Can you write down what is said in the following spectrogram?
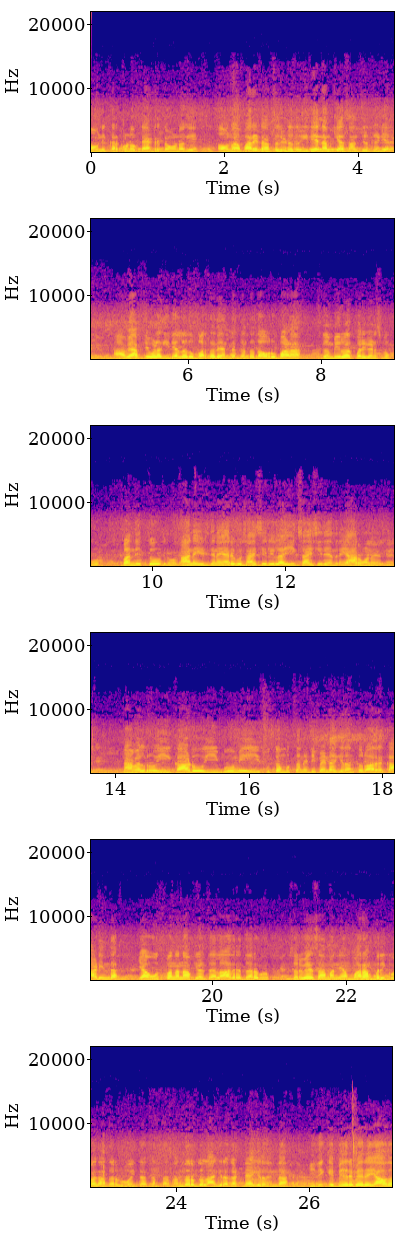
ಅವನಿಗೆ ಕರ್ಕೊಂಡೋಗಿ ಟ್ಯಾಕ್ಟ್ರಿ ತೊಗೊಂಡೋಗಿ ಅವನ ಪಾರೇಟ್ ಆಫ್ಸಲ್ಲಿ ಇಡೋದು, ಇದೇ ನಮ್ಮ ಕೆಲಸ ಅಂತ ತಿಳ್ಕೊಂಡಿದ್ದಾರೆ. ಆ ವ್ಯಾಪ್ತಿ ಒಳಗೆ ಇದೆಲ್ಲದೂ ಬರ್ತದೆ ಅಂತಕ್ಕಂಥದ್ದು ಅವರು ಭಾಳ ಗಂಭೀರವಾಗಿ ಪರಿಗಣಿಸ್ಬೇಕು. ಬಂದಿತ್ತು, ಆನೆ ಇಷ್ಟು ದಿನ ಯಾರಿಗೂ ಸಾಯಿಸಿರ್ಲಿಲ್ಲ, ಈಗ ಸಾಯಿಸಿದೆ ಅಂದರೆ ಯಾರು ಹೊಣೆ? ನಾವೆಲ್ಲರೂ ಈ ಕಾಡು, ಈ ಭೂಮಿ, ಈ ಸುತ್ತಮುತ್ತನೇ ಡಿಪೆಂಡ್ ಆಗಿರೋಂಥವ್ರು. ಆದರೆ ಕಾಡಿಂದ ಯಾವ ಉತ್ಪನ್ನ ನಾವು ಕೇಳ್ತಾ ಇಲ್ಲ. ಆದರೆ ದರಗು ಸರ್ವೇ ಸಾಮಾನ್ಯ ಪಾರಂಪರಿಕವಾಗಿ ಆ ದರ್ಗ ಹೋಯ್ತಕ್ಕಂಥ ಸಂದರ್ಭದಲ್ಲಿ ಆಗಿರೋ ಘಟನೆ ಆಗಿರೋದ್ರಿಂದ ಇದಕ್ಕೆ ಬೇರೆ ಬೇರೆ ಯಾವುದೋ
